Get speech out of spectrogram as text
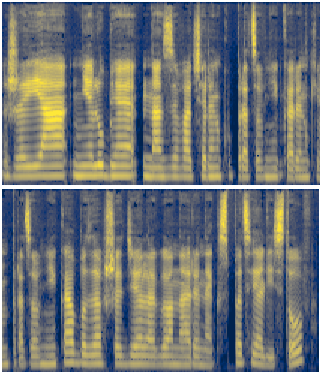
że ja nie lubię nazywać rynku pracownika rynkiem pracownika, bo zawsze dzielę go na rynek specjalistów, E,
